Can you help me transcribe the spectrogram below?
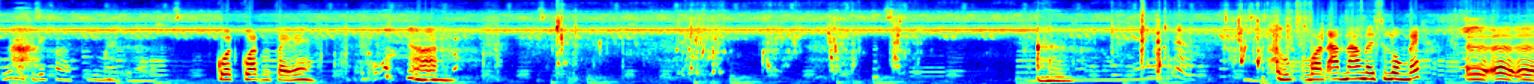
อู้มันคือได้ขาดกินไม้ตัวนั้นแหละกวดกวดมันไปไหมอ่าอ่าอุ๊ยบอลอาบน้ำเลยสุลงเด้ เออเออเออ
